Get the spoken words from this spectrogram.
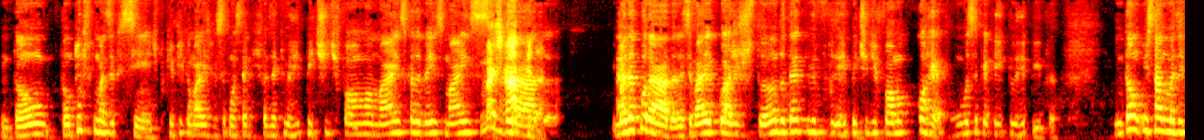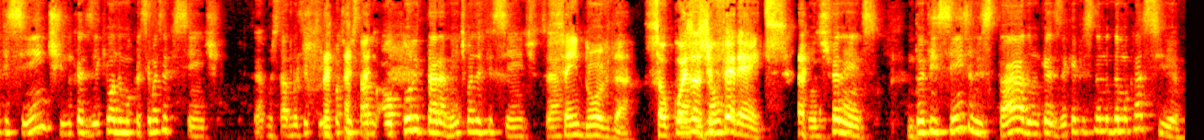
Então, então tudo fica mais eficiente, porque fica mais, você consegue fazer aquilo repetir de forma mais, cada vez mais, mais rápida. Mais acurada, né? Você vai ajustando até repetir de forma correta, como você quer que aquilo repita. Então, um Estado mais eficiente não quer dizer que é uma democracia mais eficiente. Certo? Um Estado mais eficiente pode ser um Estado autoritariamente mais eficiente. Certo? Sem dúvida. São coisas então, diferentes. Coisas diferentes. Então, eficiência do Estado não quer dizer que é eficiência da democracia.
